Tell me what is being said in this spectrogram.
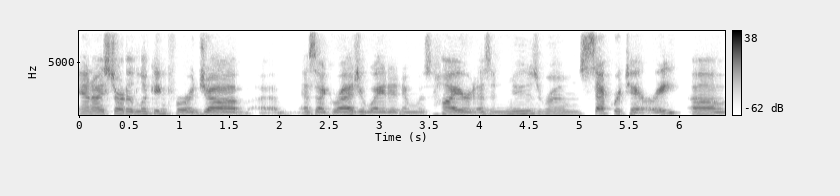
And i started looking for a job uh, as i graduated and was hired as a newsroom secretary uh,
